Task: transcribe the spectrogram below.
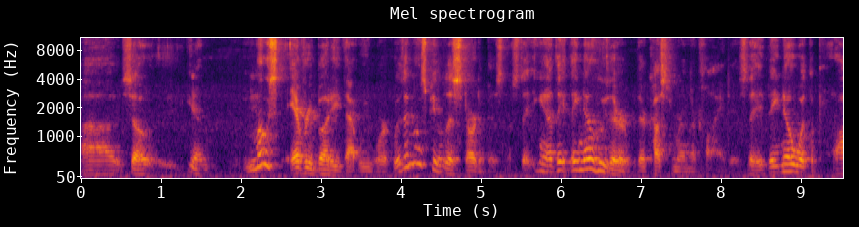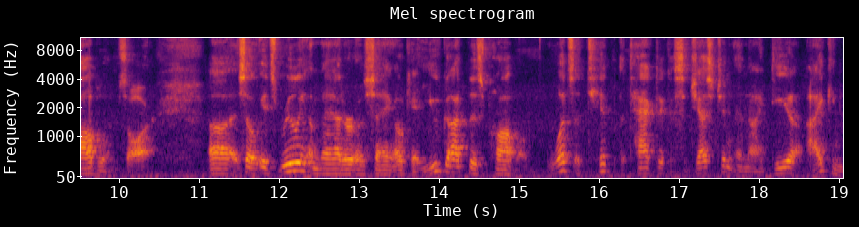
uh, so you know most everybody that we work with and most people that start a business they you know they, they know who their their customer and their client is they they know what the problems are uh, so it's really a matter of saying, okay, you've got this problem. What's a tip, a tactic, a suggestion, an idea I can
